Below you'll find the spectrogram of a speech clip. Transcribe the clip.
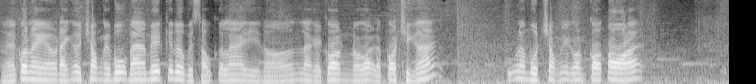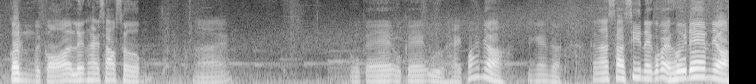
Đấy, con này nó đánh ở trong cái bộ 3 mét kết hợp với 6 lai thì nó là cái con nó gọi là co chính đấy. Cũng là một trong cái con co to đấy. Cần phải có lên hai sao sớm. Đấy. Ok ok. Ừ hay quá nhở anh em nhở Thằng assassin này có vẻ hơi đen nhở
